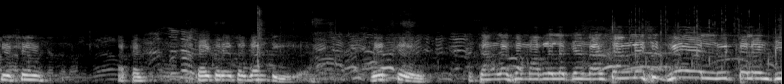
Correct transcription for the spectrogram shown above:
केशव. आता काय करायचं गांधी चांगलासा मारलेला आणि चांगल्याशी झेल विठ्ठल यांची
